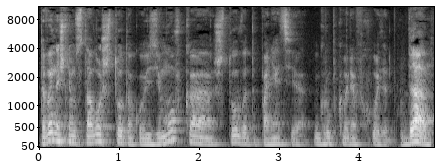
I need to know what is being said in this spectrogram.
Давай начнем с того, что такое зимовка, что в это понятие, грубо говоря, входит. Да,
